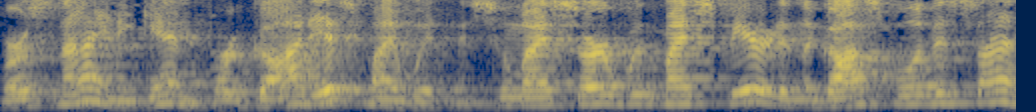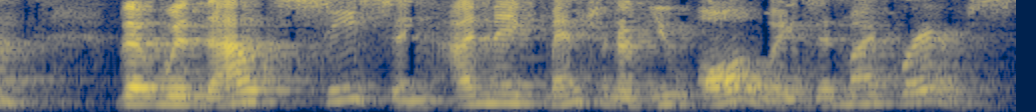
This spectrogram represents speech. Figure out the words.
Verse 9 again, For God is my witness, whom I serve with my spirit in the gospel of his Son, that without ceasing I make mention of you always in my prayers.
